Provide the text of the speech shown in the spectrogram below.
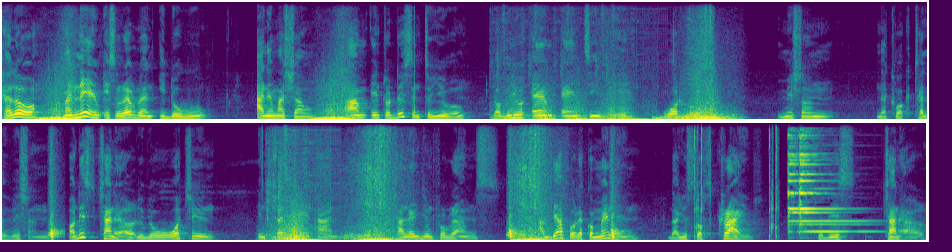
Hello, my name is Reverend Idowu Animashaun. I'm introducing to you WMNTV, World Hope Mission Network Television. On this channel, you'll be watching interesting and challenging programs. I'm therefore recommending that you subscribe to this channel.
